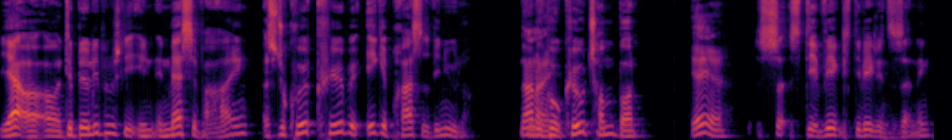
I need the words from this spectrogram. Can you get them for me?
Ja, og, og det blev lige pludselig en, en masse varer, ikke? Altså du kunne jo ikke købe ikke presset vinyler. Nej, men nej. du kunne købe tomme bånd. Ja, ja. Så, så det, er virkelig, det er virkelig interessant, ikke?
